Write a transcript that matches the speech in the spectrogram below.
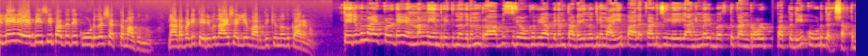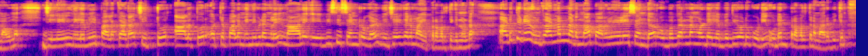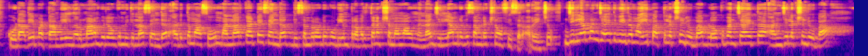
ജില്ലയിൽ A B C പദ്ധതി കൂടുതൽ ശക്തമാകുന്നു നടപടി തെരുവ് നായ ശല്യം വർദ്ധിക്കുന്നത് കാരണം. തെരുവ് നായ്ക്കളുടെ എണ്ണം നിയന്ത്രിക്കുന്നതിനും റാബിസ് രോഗവ്യാപനം തടയുന്നതിനുമായി പാലക്കാട് ജില്ലയിൽ അനിമൽ ബർത്ത് കൺട്രോൾ പദ്ധതി കൂടുതൽ ശക്തമാകുന്നു ജില്ലയിൽ നിലവിൽ പാലക്കാട് ചിറ്റൂർ ആലത്തൂർ ഒറ്റപ്പാലം എന്നിവിടങ്ങളിൽ നാല് എ ബി സി സെന്ററുകൾ വിജയകരമായി പ്രവർത്തിക്കുന്നുണ്ട്. അടുത്തിടെ ഉദ്ഘാടനം നടന്ന പറളിയിലെ സെന്റർ ഉപകരണങ്ങളുടെ ലഭ്യതയോടുകൂടി ഉടൻ പ്രവർത്തനം ആരംഭിക്കും. കൂടാതെ പട്ടാമ്പിയിൽ നിർമ്മാണം പുരോഗമിക്കുന്ന സെന്റർ അടുത്ത മാസവും മണ്ണാർക്കാട്ടെ സെന്റർ ഡിസംബറോടുകൂടിയും പ്രവർത്തനക്ഷമമാകുമെന്ന് ജില്ലാ മൃഗസംരക്ഷണ ഓഫീസർ അറിയിച്ചു. ജില്ലാ പഞ്ചായത്ത് വീതമായി പത്ത് ലക്ഷം രൂപ ബ്ലോക്ക് പഞ്ചായത്ത് അഞ്ച് ലക്ഷം രൂപ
